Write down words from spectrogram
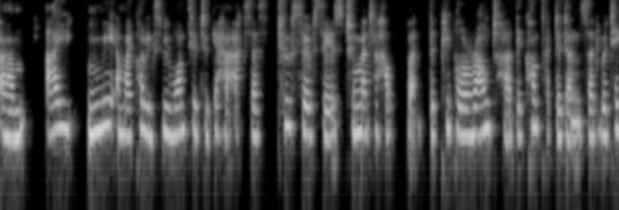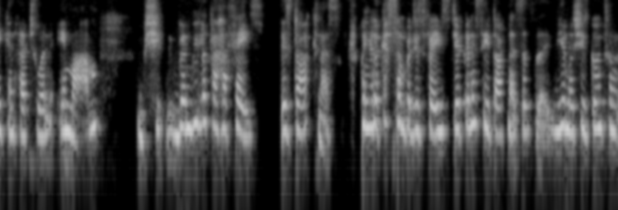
Um, I, me and my colleagues, we wanted to get her access to services, to mental health, but the people around her, they contacted and said, we're taking her to an imam. She, when we look at her face, there's darkness. When you look at somebody's face, you're going to see darkness. It's, you know, she's going through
